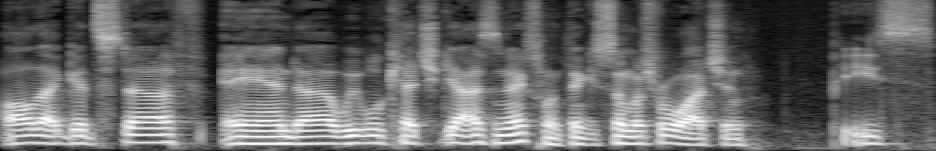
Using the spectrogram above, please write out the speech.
all that good stuff. And uh, we will catch you guys the next one. Thank you so much for watching. Peace.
